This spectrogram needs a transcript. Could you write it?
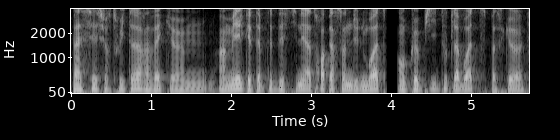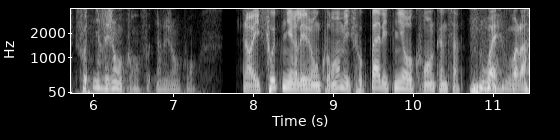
passer sur Twitter avec un mail qui était peut-être destiné à trois personnes d'une boîte, en copie toute la boîte, parce que faut tenir les gens au courant, faut tenir les gens au courant. Alors il faut tenir les gens au courant, mais il faut pas les tenir au courant comme ça. Ouais, voilà.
